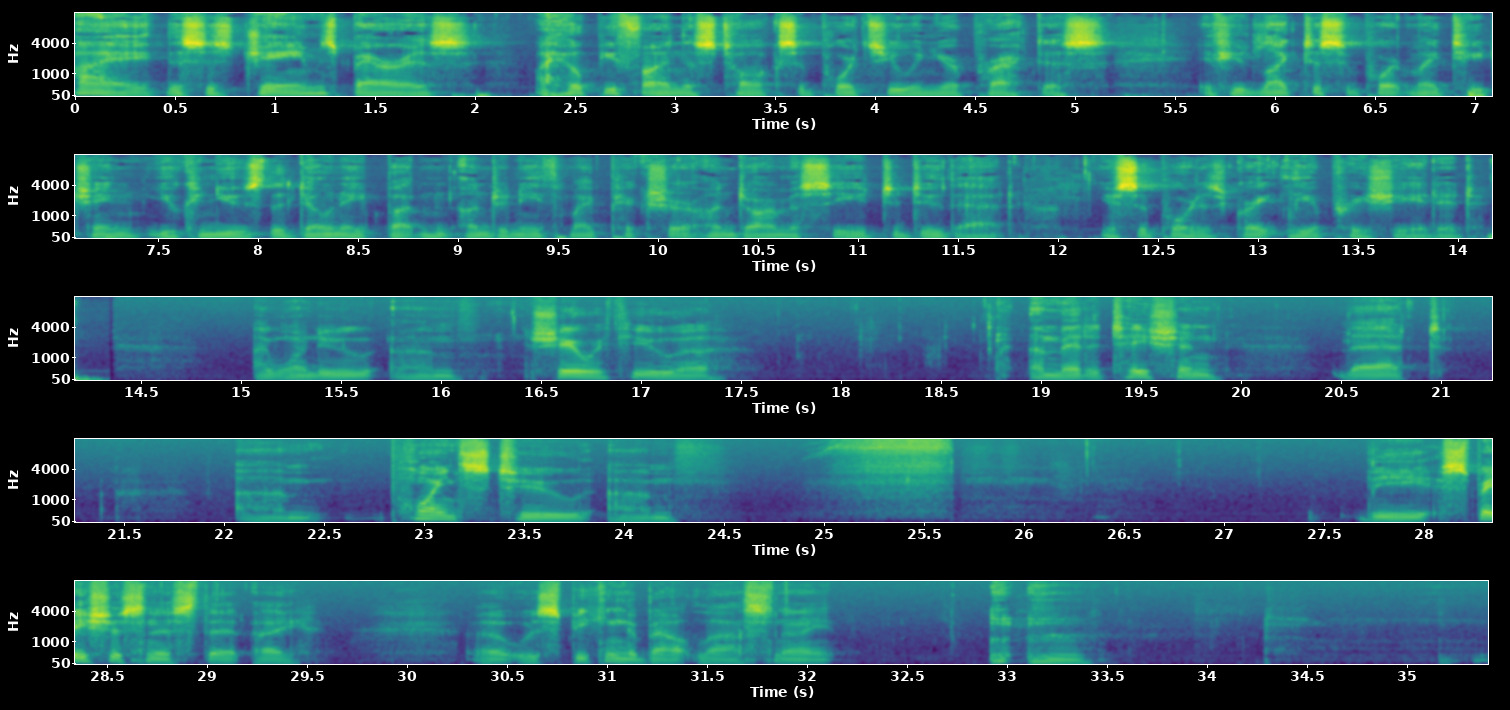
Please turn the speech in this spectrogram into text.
Hi, this is James Baraz. I hope you find this talk supports you in your practice. If you'd like to support my teaching, you can use the donate button underneath my picture on Dharma Seed to do that. Your support is greatly appreciated. I want to um, share with you a, a meditation that um, points to um, the spaciousness that I uh, was speaking about last night. and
